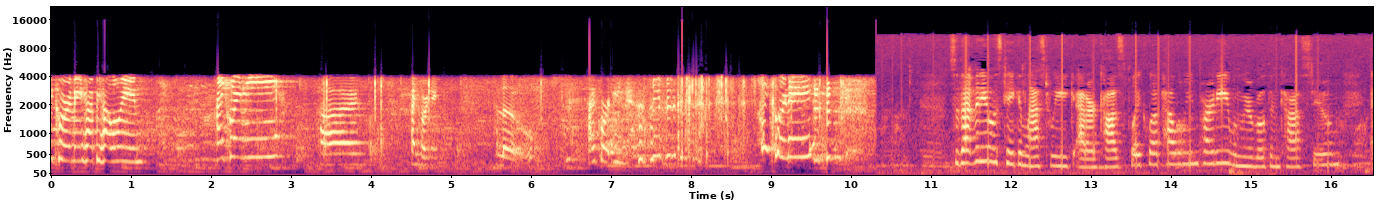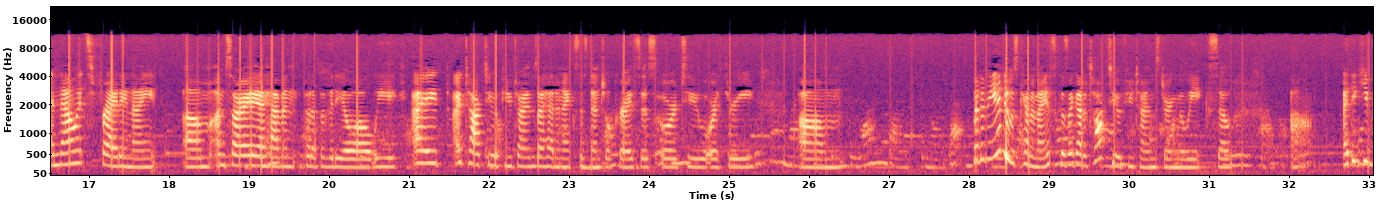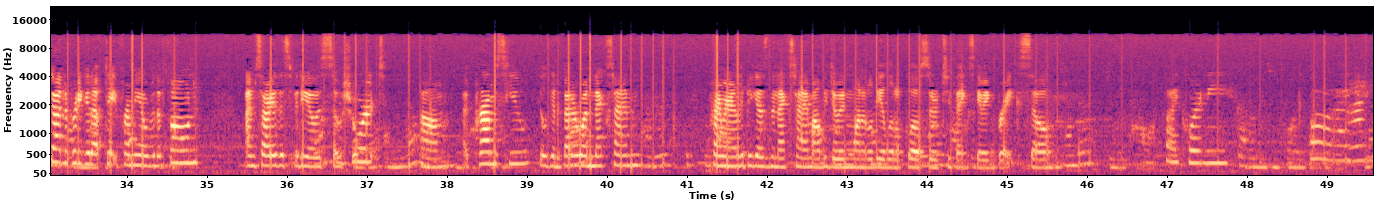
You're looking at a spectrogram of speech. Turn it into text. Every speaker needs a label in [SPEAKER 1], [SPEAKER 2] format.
[SPEAKER 1] Hi, Courtney. Happy Halloween.
[SPEAKER 2] Hi, Courtney.
[SPEAKER 1] Hi. Hi, Courtney. Hello. Hi, Courtney. Hi, Courtney.
[SPEAKER 3] So that video was taken last week at our cosplay club Halloween party when we were both in costume, and now it's Friday night. Um, I'm sorry I haven't put up a video all week. I, I talked to you a few times. I had an existential crisis or two or three. Um, but in the end it was kind of nice because I got to talk to you a few times during the week. So um, I think you've gotten a pretty good update from me over the phone. I'm sorry this video is so short. Um, I promise you, you'll get a better one next time. Primarily because the next time I'll be doing one, it'll be a little closer to Thanksgiving break. So, bye, Courtney. Bye.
